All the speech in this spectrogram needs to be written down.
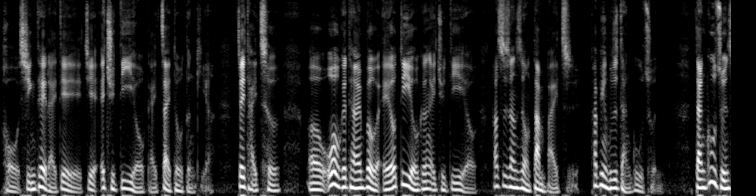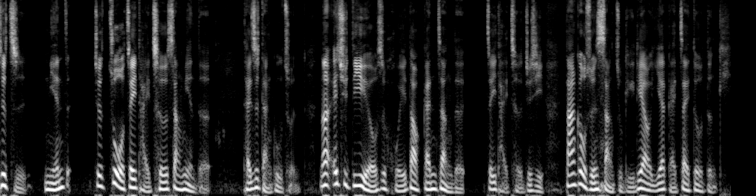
和身体来的这 HDL 该再度登记啊，这台车。呃，我有个条件报，LDL 跟 HDL，它事实上是这种蛋白质，它并不是胆固醇。胆固醇是指粘着就坐这台车上面的才是胆固醇。那 HDL 是回到肝脏的这一台车，就是胆固醇上主体料也要改再度登记。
